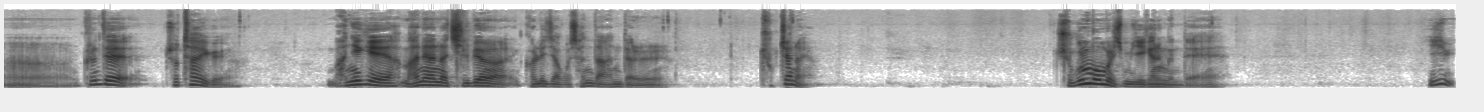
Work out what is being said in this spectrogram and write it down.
어, 그런데 좋다 이거예요. 만약에 만에 하나 질병 걸리지 않고 산다 한들 죽잖아요. 죽을 몸을 지금 얘기하는 건데 이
